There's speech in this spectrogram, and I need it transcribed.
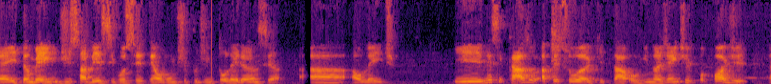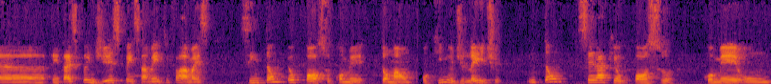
é, e também de saber se você tem algum tipo de intolerância a, ao leite. E nesse caso, a pessoa que está ouvindo a gente pode é, tentar expandir esse pensamento e falar, mas se então eu posso comer, tomar um pouquinho de leite, então será que eu posso comer um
